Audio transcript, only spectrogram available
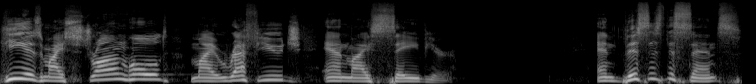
He is my stronghold, my refuge, and my Savior. And this is the sense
